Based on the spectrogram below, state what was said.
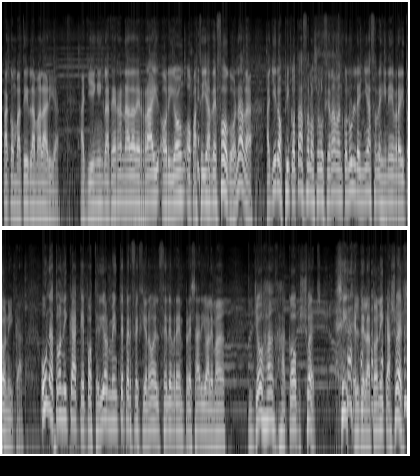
para combatir la malaria. Allí en Inglaterra nada de Raid, Orión o pastillas de fuego, nada. Allí los picotazos lo solucionaban con un leñazo de ginebra y tónica. Una tónica que posteriormente perfeccionó el célebre empresario alemán Johann Jacob Schweppes. Sí, el de la tónica Schweppes,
